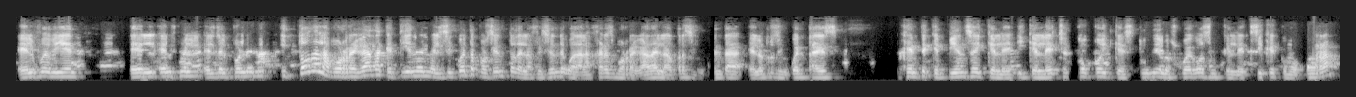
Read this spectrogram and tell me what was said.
él fue bien, él, él fue el, del problema, y toda la borregada que tienen, el 50% de la afición de Guadalajara es borregada, y la otra 50, el otro 50 es gente que piensa y que le, y que le echa coco y que estudia los juegos y que le exige como parra,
